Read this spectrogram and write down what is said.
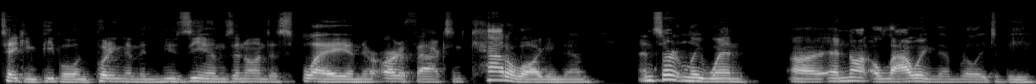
taking people and putting them in museums and on display and their artifacts and cataloging them. And certainly when uh, and not allowing them really to be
